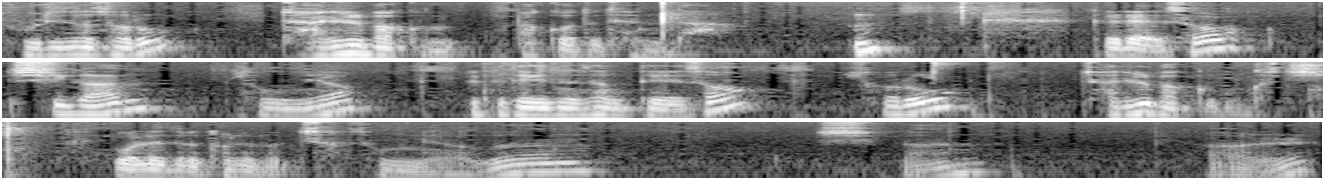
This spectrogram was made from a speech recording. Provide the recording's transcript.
둘이서 서로 자리를 바꾸, 바꿔도 된다. 응? 그래서 시간, 속력 이렇게 되어 있는 상태에서 서로 자리를 바꾸는 거지. 원래대로 돌려놓자. 속력은 시간, 별.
